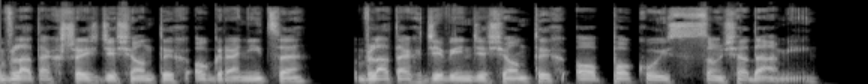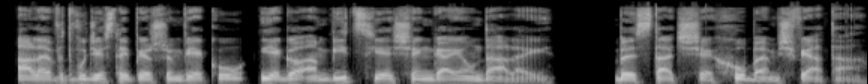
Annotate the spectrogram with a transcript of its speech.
w latach 60. o granice, w latach 90. o pokój z sąsiadami. Ale w XXI wieku jego ambicje sięgają dalej, by stać się hubem świata.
